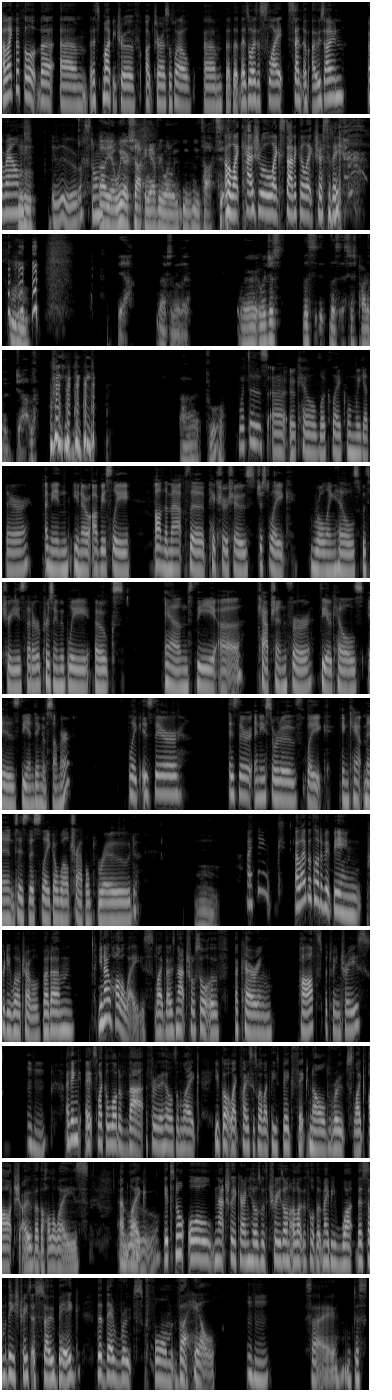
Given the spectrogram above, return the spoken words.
I like the thought that um this might be true of Arcturus as well, um, but that there's always a slight scent of ozone around Mhm. Ooh. Storm. Oh yeah, we are shocking everyone we we, we talk to. Oh, like casual, like static electricity. Mhm. yeah, absolutely. We're we're just this this it's just part of the job. Uh, cool. What does uh, Oak Hill look like when we get there? I mean, you know, obviously on the map, the picture shows just like rolling hills with trees that are presumably oaks. And the uh, caption for the Oak Hills is the ending of summer. Like, is there is there any sort of like encampment? Is this like a well traveled road? Mm. I think I like the thought of it being pretty well traveled, but um, you know, holloways like those natural sort of occurring paths between trees. Mm-hmm. I think it's like a lot of that through the hills, and like you've got like places where like these big, thick, gnarled roots like arch over the holloways, and like it's not all naturally occurring hills with trees on. I like the thought that maybe what there's some of these trees are so big that their roots form the hill. Mm-hmm. So just,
